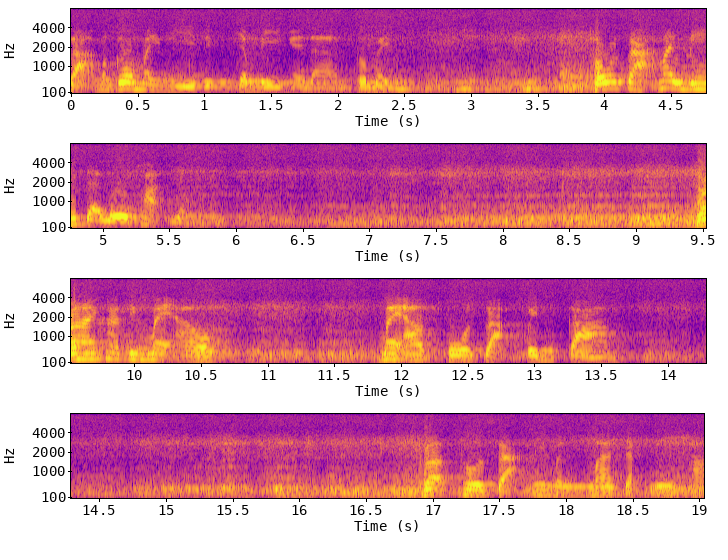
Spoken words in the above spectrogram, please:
สะมันก็ไม่มีมันจะมีไงได้มันก็ไม่มี โทสะไม่มีแต่โลภะยังมีเพราะอะไรข้าจึงไม่เอา ไม่เอาโทสะเป็นกาม เพราะโทสะนี่มันมาจากโลภะ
